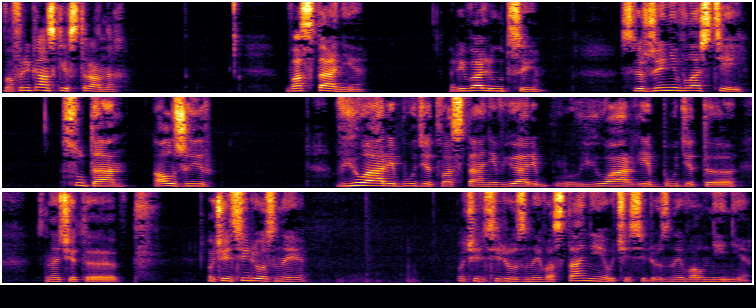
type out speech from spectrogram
В африканских странах восстание, революции, свержение властей, Судан, Алжир – в ЮАРе будет восстание, в ЮАРе, в ЮАРе будет, э, значит, э, очень серьезные, очень серьезные восстания, очень серьезные волнения.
